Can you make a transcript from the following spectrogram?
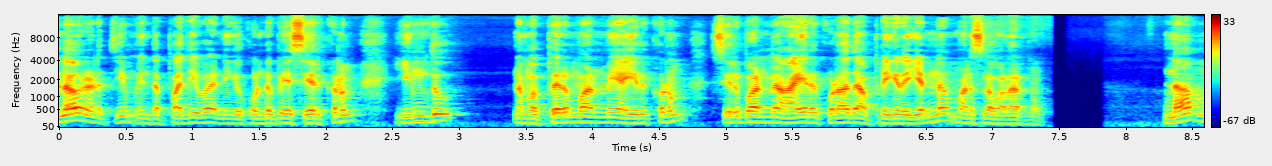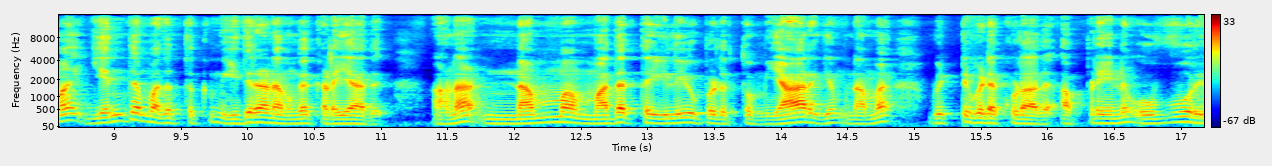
எல்லோரிடத்தையும் இந்த பதிவை நீங்கள் கொண்டு போய் சேர்க்கணும். இந்து நம்ம பெரும்பான்மையாக இருக்கணும் சிறுபான்மையாக ஆயிடக்கூடாது அப்படிங்கிற எண்ணம் மனசில் வளரணும். நாம் எந்த மதத்துக்கும் எதிரானவங்க கிடையாது. ஆனால் நம்ம மதத்தை இழிவுபடுத்தும் யாரையும் நம்ம விட்டுவிடக்கூடாது அப்படின்னு ஒவ்வொரு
